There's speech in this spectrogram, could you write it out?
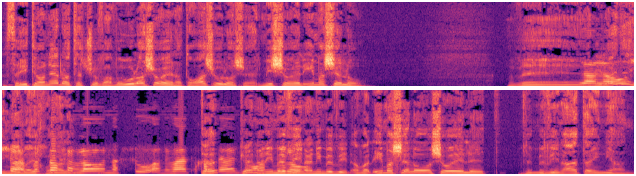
אז הייתי עונה לו את התשובה, אבל הוא לא שואל, את רואה שהוא לא שואל. מי שואל? אימא שלו. ואני לא, לא, לא יודע אם אמא יכולה... בסוף הם לא נסעו, אני אומרת לך, כן, כן, אני מבין, אני מבין, אבל אימא שלו שואלת ומבינה את העניין,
